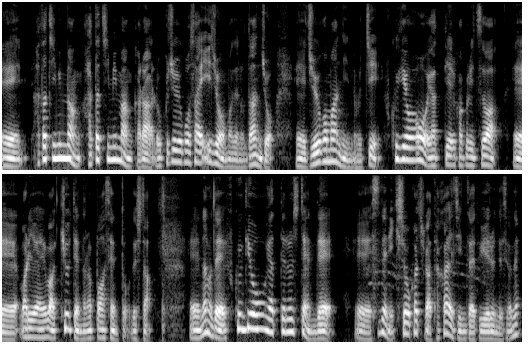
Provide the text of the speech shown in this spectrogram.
20歳未満、20歳未満から65歳以上までの男女15万人のうち副業をやっている確率は、割合は9.7%でした。なので、副業をやっている時点で、すでに希少価値が高い人材と言えるんですよね。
